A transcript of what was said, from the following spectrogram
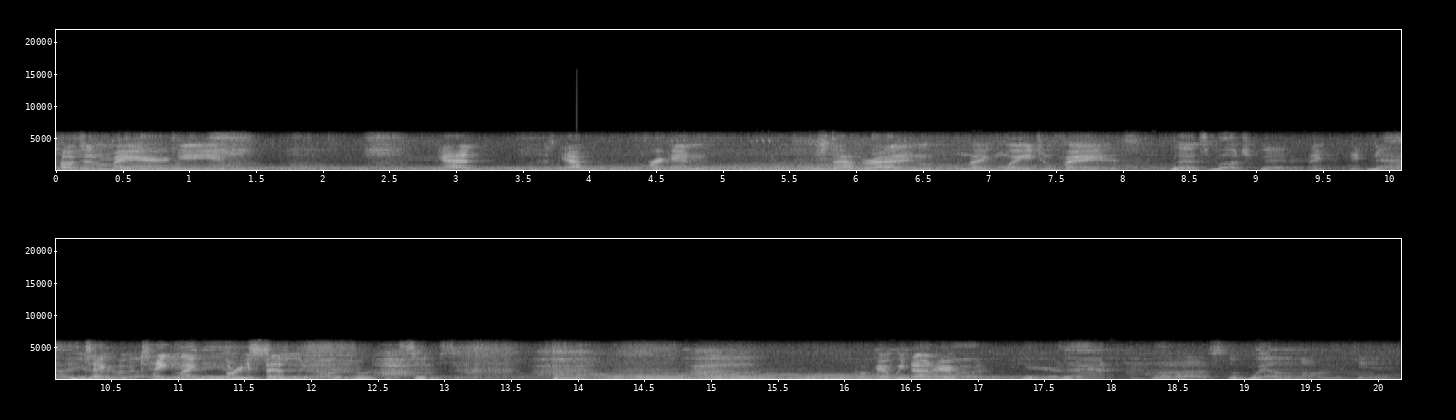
Talk to the mayor again. God, this guy freaking stops riding like way too fast. That's much better. Now you take, like take like any three steps. hard-working citizen. Okay, we done here? What? Hear that? Ah, it's the well alarm again.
